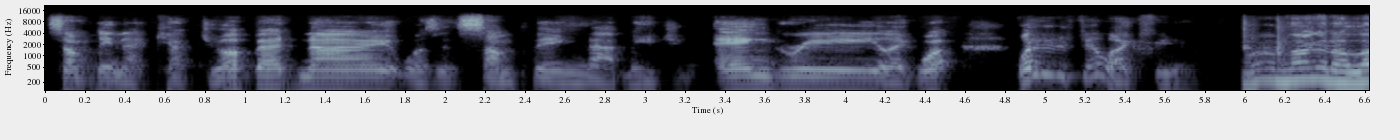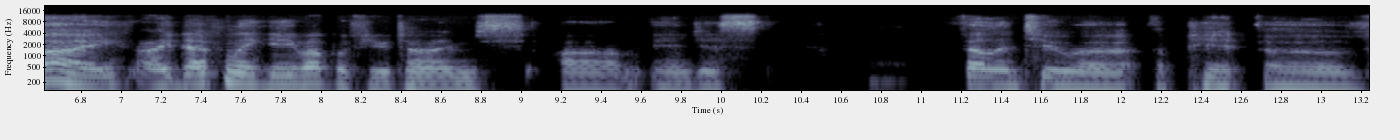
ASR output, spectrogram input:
something that kept you up at night? Was it something that made you angry? Like what what did it feel like for you? Well, I'm not gonna lie, I definitely gave up a few times um, and just fell into a, a pit of,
